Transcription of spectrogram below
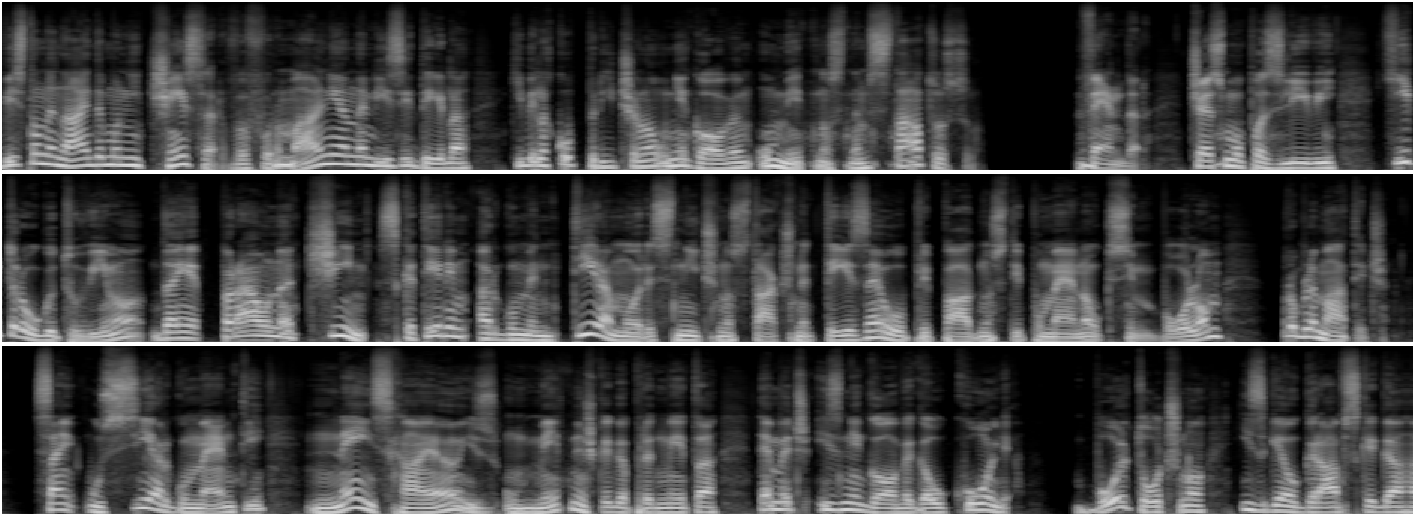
v bistvu ne najdemo ničesar v formalni analizi dela, ki bi lahko pričalo o njegovem umetnostnem statusu. Vendar, če smo pazljivi, hitro ugotovimo, da je prav način, s katerim argumentiramo resničnost takšne teze o pripadnosti pomenov k simbolom, problematičen. Saj vsi argumenti ne izhajajo iz umetniškega predmeta, temveč iz njegovega okolja, bolj točno iz geografskega,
